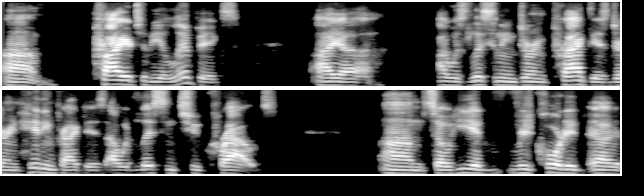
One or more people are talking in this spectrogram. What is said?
Um, prior to the Olympics, I uh, I was listening during practice, during hitting practice. I would listen to crowds. Um, so he had recorded. Uh,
